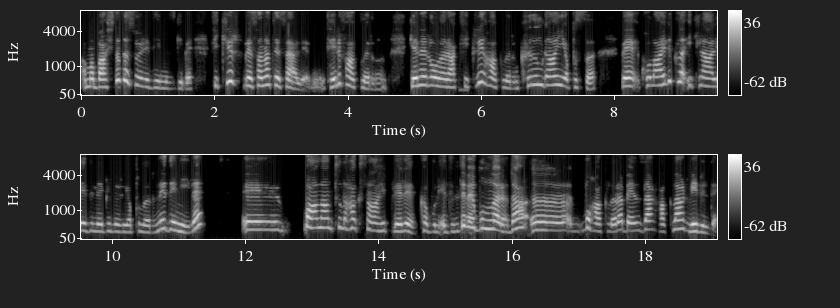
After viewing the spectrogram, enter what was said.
Ama başta da söylediğimiz gibi fikir ve sanat eserlerinin, telif haklarının, genel olarak fikri hakların kırılgan yapısı ve kolaylıkla ihlal edilebilir yapıları nedeniyle e, bağlantılı hak sahipleri kabul edildi ve bunlara da e, bu haklara benzer haklar verildi.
